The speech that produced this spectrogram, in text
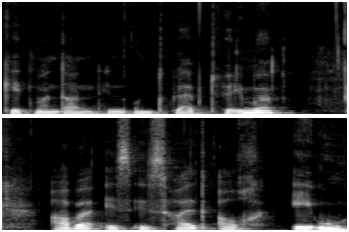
geht man dann hin und bleibt für immer. Aber es ist halt auch EU.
